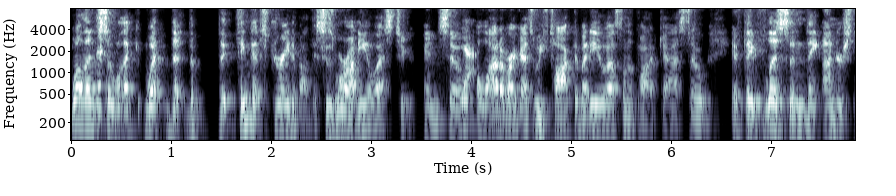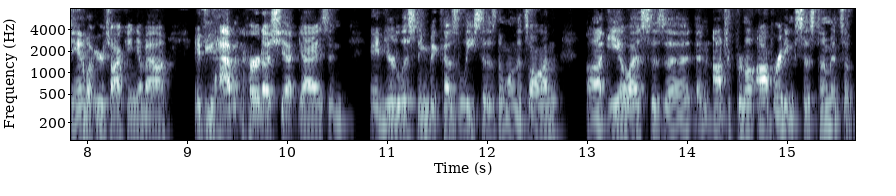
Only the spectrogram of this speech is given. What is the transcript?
Well, and so like what the, the, the thing that's great about this is we're on EOS too. And so yeah. a lot of our guys, we've talked about EOS on the podcast. So if they've listened, they understand what you're talking about. If you haven't heard us yet, guys, and and you're listening because Lisa is the one that's on, uh, EOS is a, an entrepreneur operating system. It's a,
